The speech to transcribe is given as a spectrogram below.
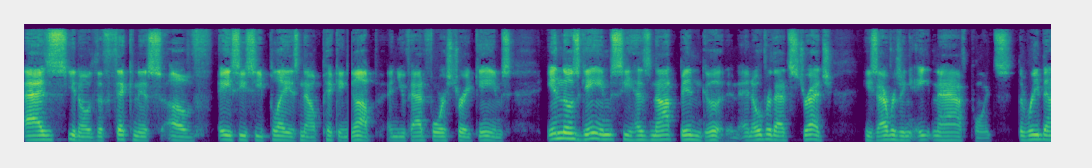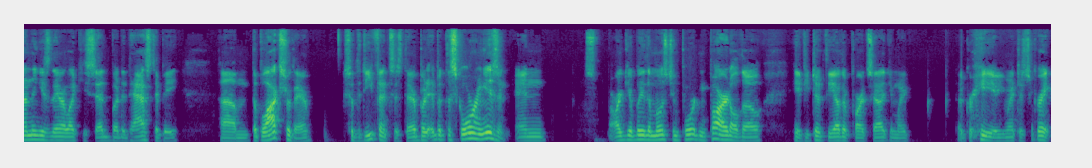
as, you know, the thickness of ACC play is now picking up and you've had four straight games, in those games, he has not been good. And, and over that stretch, he's averaging eight and a half points. The rebounding is there, like you said, but it has to be. Um, the blocks are there, so the defense is there, but but the scoring isn't, and arguably the most important part. Although, if you took the other parts out, you might agree or you might disagree.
